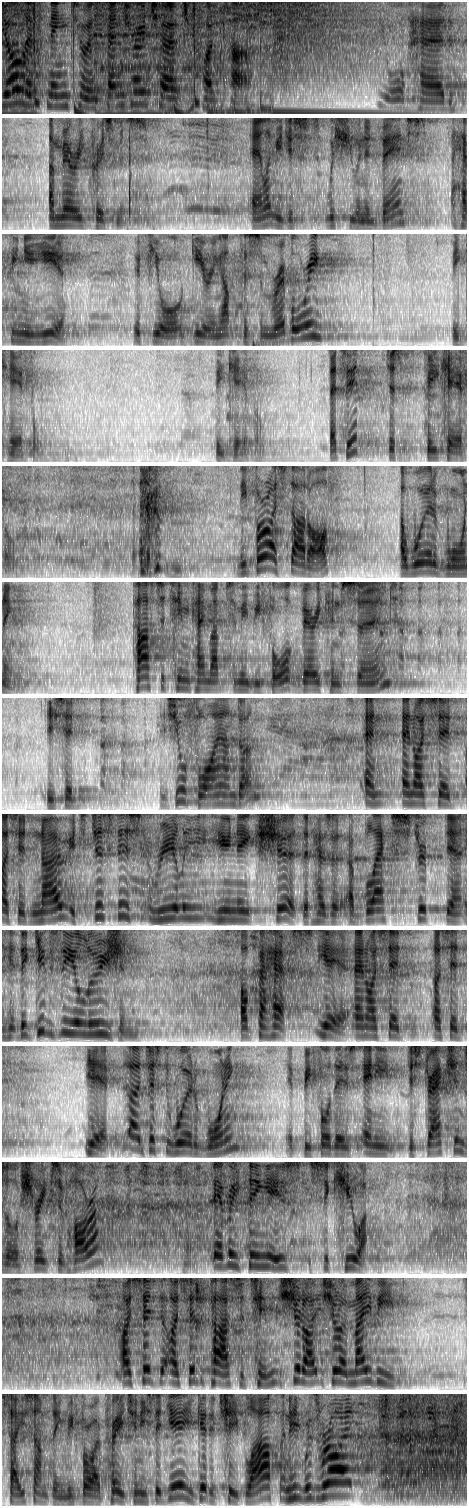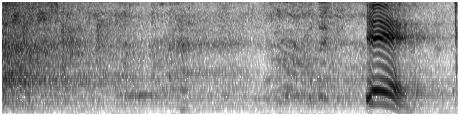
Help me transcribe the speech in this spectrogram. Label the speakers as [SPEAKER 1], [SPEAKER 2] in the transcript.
[SPEAKER 1] You're listening to a Centro Church podcast.
[SPEAKER 2] You all had a Merry Christmas. And let me just wish you in advance a Happy New Year. If you're gearing up for some revelry, be careful. Be careful. That's it, just be careful. Before I start off, a word of warning. Pastor Tim came up to me before, very concerned. He said, Is your fly undone? And, and I, said, I said, No, it's just this really unique shirt that has a, a black strip down here that gives the illusion of perhaps, yeah. And I said, I said, Yeah, uh, just a word of warning before there's any distractions or shrieks of horror. Everything is secure. I said, to, I said to Pastor Tim, should I, should I maybe say something before I preach? And he said, Yeah, you get a cheap laugh. And he was right. yeah.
